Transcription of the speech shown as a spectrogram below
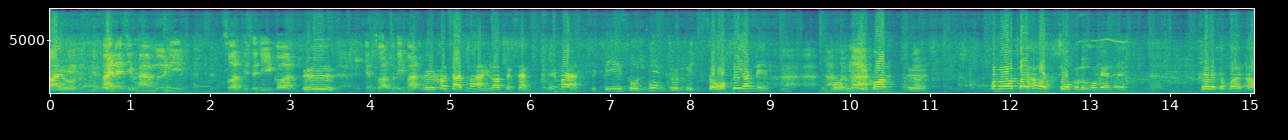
ตายโลดคือภายใน15มื้อนี้สอนทฤษฎีก่อนเออเออจังสอนปฏิบัติ เออเขาซัดมาให้รับจังซั่นไอ้มาสิตีสนเมี่ยงสนไอ้สอกก็ยังนี่อ่าอ่าตามบอกวิธีก่อนเออ พอมาไปเฮามาโซกกระดูกบ่แม่นเด้ยเออก็เลยกลับบ้านเอา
